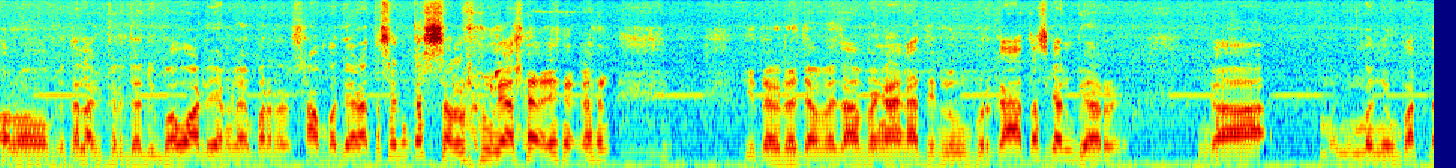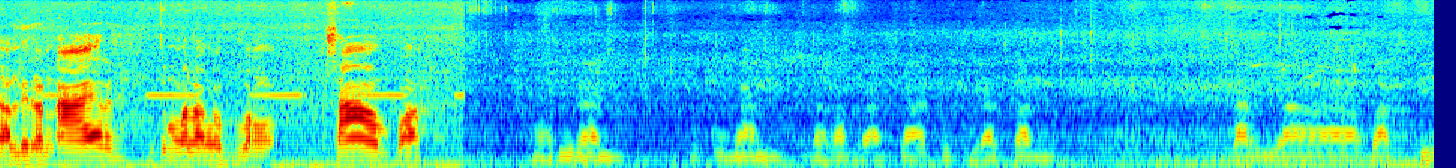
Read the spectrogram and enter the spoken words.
kalau kita lagi kerja di bawah ada yang lempar sampah di atas kan kesel ngeliatnya kan? Kita udah capek-capek ngangkatin lumpur ke atas kan biar nggak menyumbat aliran air itu malah ngebuang sampah. Kehadiran dukungan dalam rangka kegiatan karya bakti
